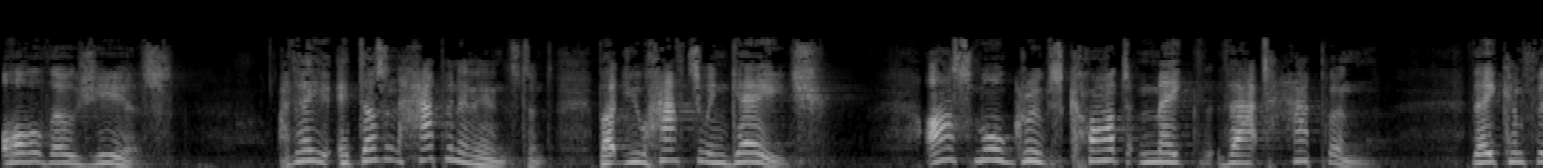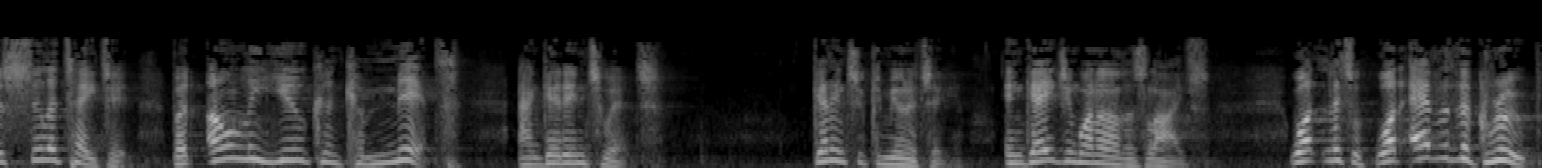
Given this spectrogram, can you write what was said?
all those years. I tell you, it doesn't happen in an instant, but you have to engage. Our small groups can't make that happen. They can facilitate it, but only you can commit and get into it. Get into community. Engage in one another's lives. What, listen, whatever the group,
